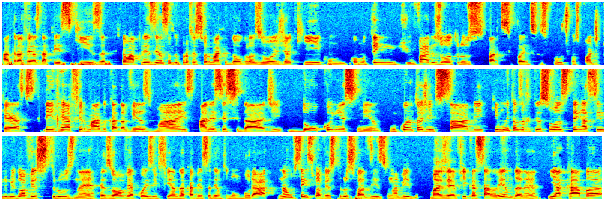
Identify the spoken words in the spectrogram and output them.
através da pesquisa. Então, a presença do professor McDouglas hoje aqui, com, como tem de vários outros participantes dos últimos podcasts, tem reafirmado cada vez mais a necessidade do conhecimento. Enquanto a gente sabe que muitas pessoas têm a síndrome do avestruz, né? Resolve a coisa enfiando a cabeça dentro de um buraco. Não sei se o avestruz faz isso na vida, mas é, fica essa lenda, né? E acaba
